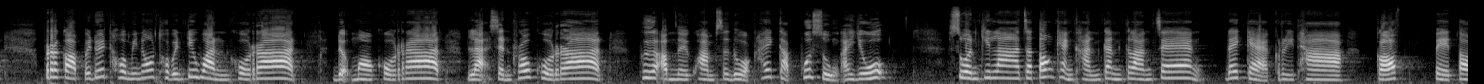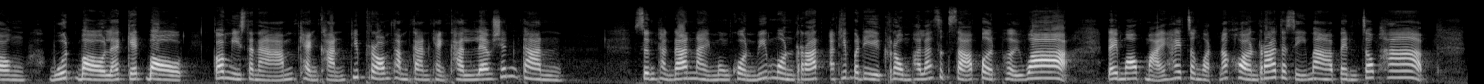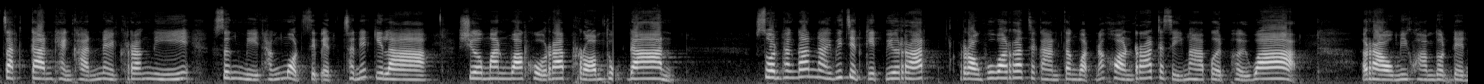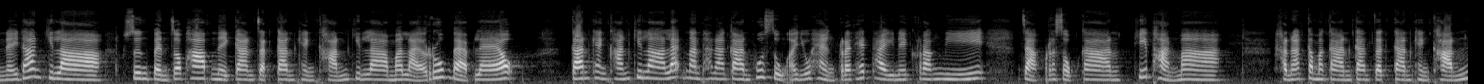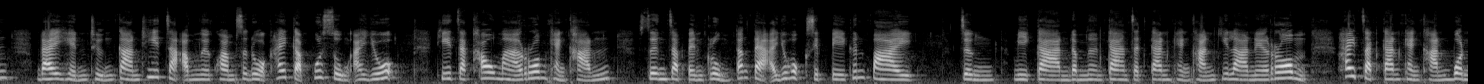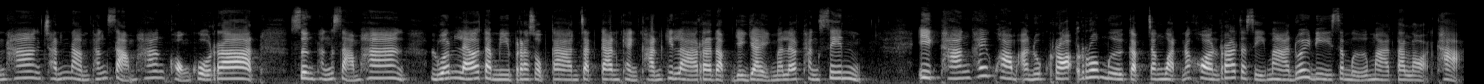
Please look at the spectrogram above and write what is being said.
ประกอบไปด้วยโทมิโน21โคราช เดอะมอลโคราช และเซ็นทรัลโคราช เพื่ออำนวยความสะดวกให้กับผู้สูงอายุ ส่วนกีฬาจะต้องแข่งขันกันกลางแจ้ง ได้แก่กรีธากอล์ฟเปตองวูดบอล และเกตบอล ก็มีสนามแข่งขันที่พร้อมทำการแข่งขันแล้วเช่นกัน ซึ่งทางด้านนายมงคลวิมลรัตน์อธิบดีกรมพละศึกษาเปิดเผยว่า ได้มอบหมายให้จังหวัดนครราชสีมาเป็นเจ้าภาพ จัดการแข่งขันในครั้งนี้ ซึ่งมีทั้งหมด 11 ชนิดกีฬา เชื่อมั่นว่าโคราชพร้อมทุกด้าน ส่วนทางด้านนายวิจิตกิจวิรัต รองผู้ว่าราชการจังหวัดนครราชสีมาเปิดเผยว่า เรามีความโดดเด่นในด้านกีฬา ซึ่งเป็นเจ้าภาพในการจัดการแข่งขันกีฬามาหลายรูปแบบแล้วการแข่งขันกีฬาและนันทนาการผู้สูงอายุแห่งประเทศไทยในครั้งนี้ จากประสบการณ์ที่ผ่านมา คณะกรรมการการจัดการแข่งขัน ได้เห็นถึงการที่จะอำนวยความสะดวกให้กับผู้สูงอายุ ที่จะเข้ามาร่วมแข่งขัน ซึ่งจะเป็นกลุ่มตั้งแต่อายุ 60 ปีขึ้นไป จึงมีการดำเนินการจัดการแข่งขันกีฬาในร่ม ให้จัดการแข่งขันบนห้างชั้นนำทั้ง 3 ห้างของโคราช ซึ่งทั้ง 3 ห้าง ล้วนแล้วแต่มีประสบการณ์จัดการแข่งขันกีฬาระดับใหญ่ ๆ มาแล้วทั้งสิ้น อีกทั้งให้ความอนุเคราะห์ร่วมมือกับจังหวัดนครราชสีมาด้วยดีเสมอมาตลอดค่ะ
